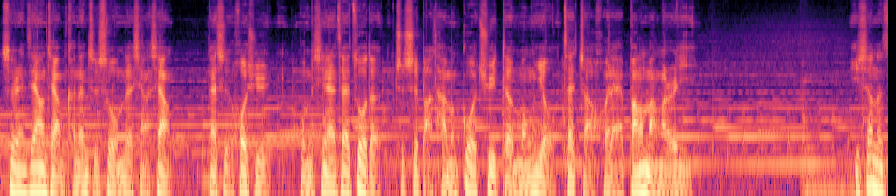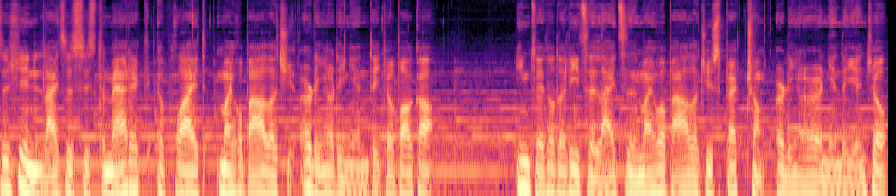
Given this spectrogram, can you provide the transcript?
虽然这样讲可能只是我们的想象，但是或许我们现在在做的只是把他们过去的盟友再找回来帮忙而已。以上的资讯来自 Systematic Applied Microbiology 二零二零年的研究报告。鹰嘴豆的例子来自 Microbiology Spectrum 二零二二年的研究。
